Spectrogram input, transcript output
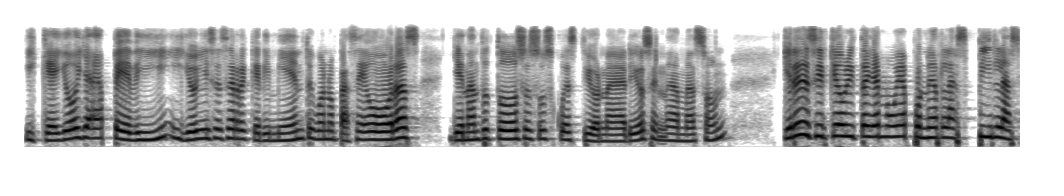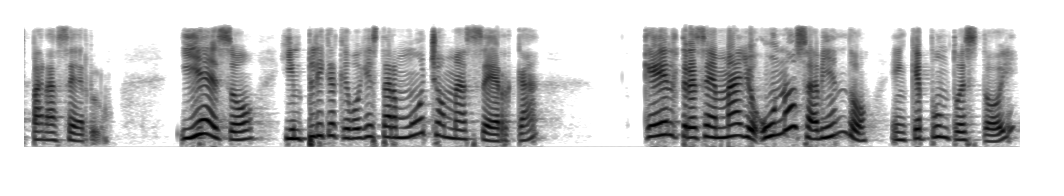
y que yo ya pedí y yo hice ese requerimiento y bueno, pasé horas llenando todos esos cuestionarios en Amazon. Quiere decir que ahorita ya me voy a poner las pilas para hacerlo. Y eso implica que voy a estar mucho más cerca que el 13 de mayo. Uno, sabiendo en qué punto estoy.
